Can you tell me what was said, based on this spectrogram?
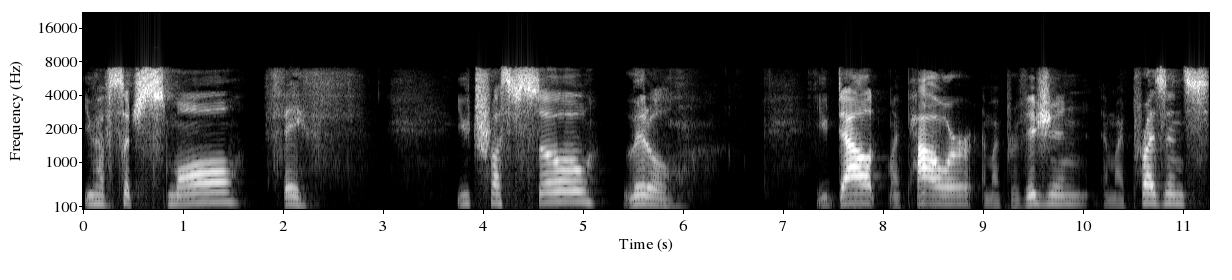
You have such small faith. You trust so little. You doubt my power and my provision and my presence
